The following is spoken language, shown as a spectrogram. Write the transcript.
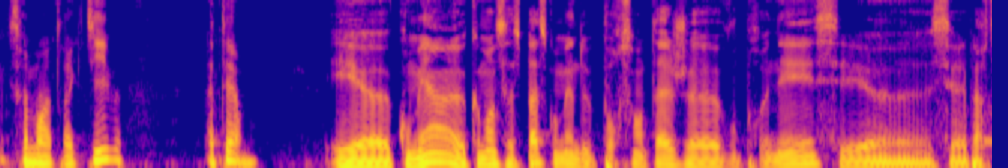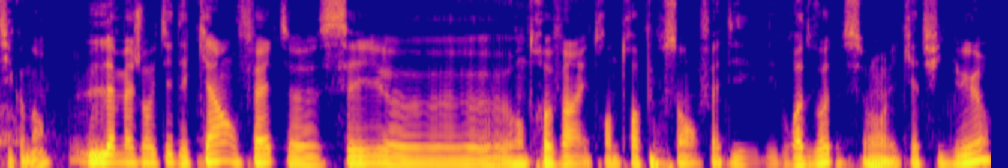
extrêmement attractive à terme. Et euh, combien, euh, comment ça se passe? Combien de pourcentage euh, vous prenez? C'est réparti comment? La majorité des cas, en fait, c'est entre 20 et 33% en fait des, des, droits de vote selon les cas de figure.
